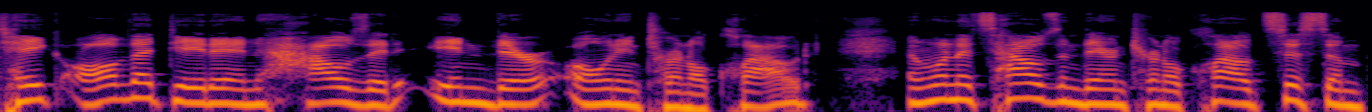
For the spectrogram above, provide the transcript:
take all of that data and house it in their own internal cloud. And when it's housed in their internal cloud system,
